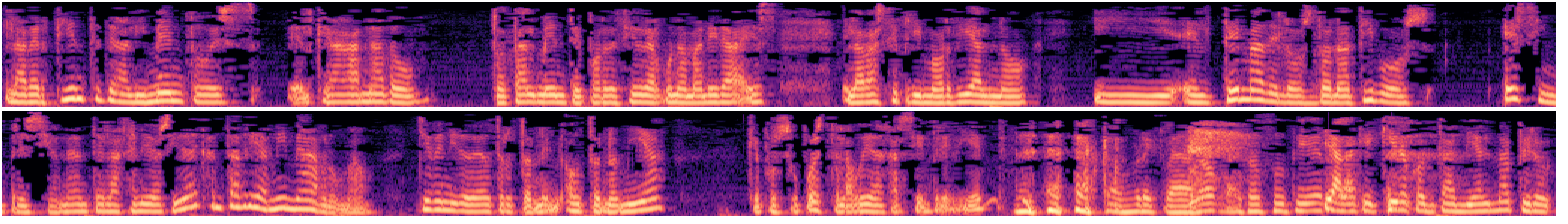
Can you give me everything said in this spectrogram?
la vertiente del alimento es el que ha ganado totalmente, por decir de alguna manera, es la base primordial, ¿no? Y el tema de los donativos es impresionante. La generosidad de Cantabria a mí me ha abrumado. Yo he venido de otra autonomía que por supuesto la voy a dejar siempre bien. Hombre, claro, eso su tierra. Y a la que quiero contar mi alma, pero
